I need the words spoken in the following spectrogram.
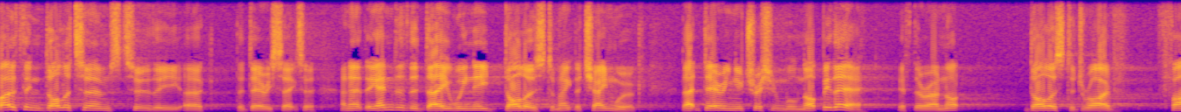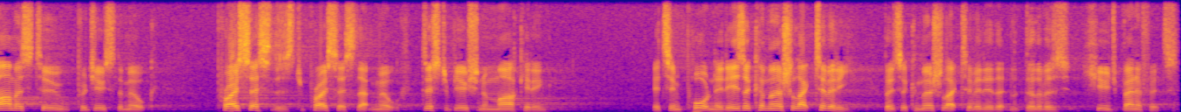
both in dollar terms to the, uh, the dairy sector, and at the end of the day, we need dollars to make the chain work. That dairy nutrition will not be there if there are not dollars to drive farmers to produce the milk, processors to process that milk, distribution and marketing. It's important. It is a commercial activity, but it's a commercial activity that delivers huge benefits.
